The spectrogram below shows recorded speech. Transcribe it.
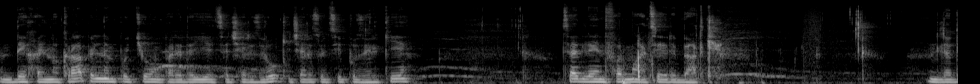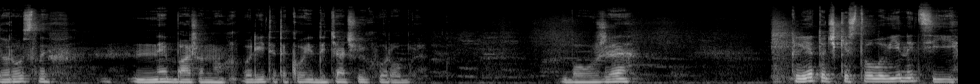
дихально-крапельним путем, передається через руки, через оці пузирки. Це для інформації, ребятки. Для дорослих не бажано хворіти такою дитячою хворобою. Бо вже клеточки стволові не ці.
